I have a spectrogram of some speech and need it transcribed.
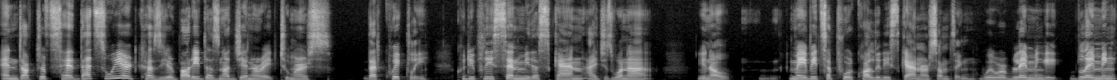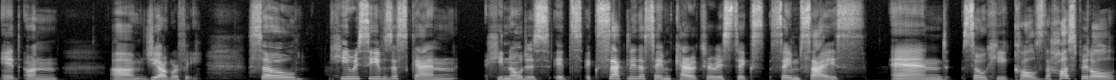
and doctor said that's weird because your body does not generate tumors that quickly could you please send me the scan i just want to you know maybe it's a poor quality scan or something we were blaming it, blaming it on um, geography so he receives a scan. He notices it's exactly the same characteristics, same size. And so he calls the hospital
